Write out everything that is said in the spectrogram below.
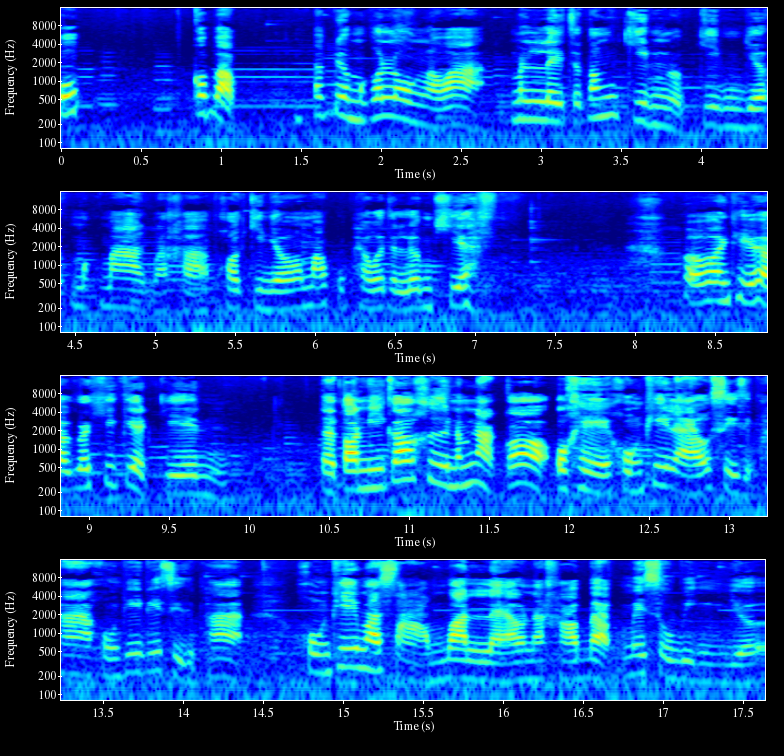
ปุ๊บก็แบบแป๊บเดียวมันก็ลงแล้วอะมันเลยจะต้องกินแบบกินเยอะมากๆนะคะ พอกินเยอะมากๆปุ๊บแพลก็จะเริ่มเครียด เพราะบางทีแพลก็ขี้เกียจกิน แต่ตอนนี้ก็คือน้ำหนักก็โอเค คงที่แล้ว 45 คงที่ที่ 45 คงที่มา 3 วันแล้วนะคะ แบบไม่สวิงเยอะ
